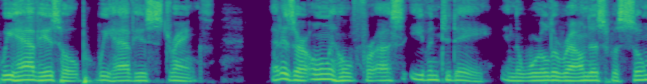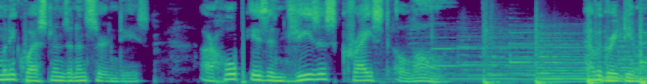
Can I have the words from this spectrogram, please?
We have his hope. We have his strength. That is our only hope for us even today in the world around us with so many questions and uncertainties. Our hope is in Jesus Christ alone. Have a great day, my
